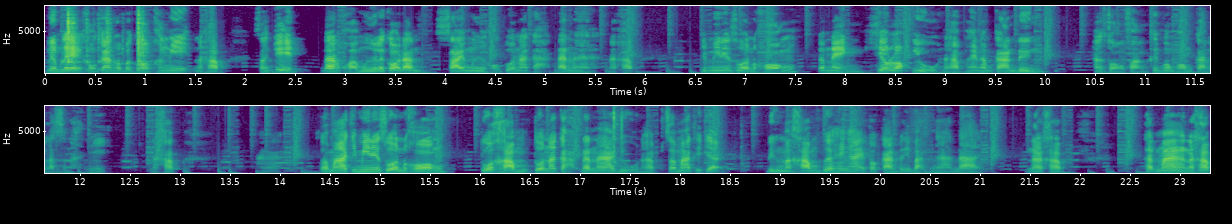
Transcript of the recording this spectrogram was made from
เริ่มแรกของการถอดประกอบครั้งนี้นะครับ สังเกตด้านขวามือแล้วก็ด้านซ้ายมือของตัวหน้ากากด้านหน้านะครับ จะมีในส่วนของตำแหน่งเขี้ยวล็อกอยู่นะครับ ให้ทำการดึงทั้งสองฝั่งขึ้นพร้อมๆ กันลักษณะนี้นะครับอ่าต่อมาจะมีในส่วนของตัวค้ำตัวหน้ากากด้านหน้าอยู่นะครับ สามารถที่จะดึงมาค้ำเพื่อให้ง่ายต่อการปฏิบัติงานได้ นะครับ ถัดมานะครับ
